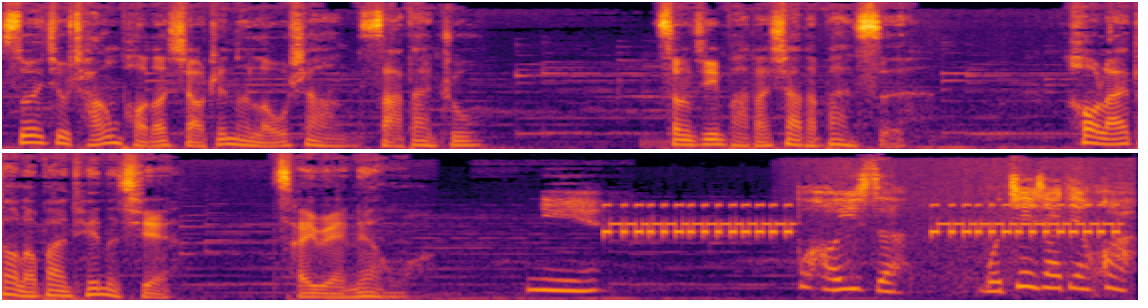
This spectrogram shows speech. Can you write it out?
所以就常跑到小镇的楼上撒弹珠，曾经把他吓得半死。后来道了半天的歉，才原谅我。你，不好意思，我接一下电话。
